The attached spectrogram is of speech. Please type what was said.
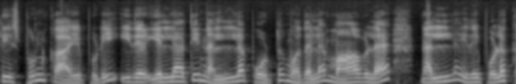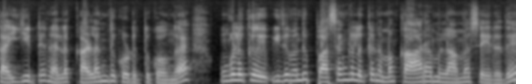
டீஸ்பூன் காயப்பொடி இதை எல்லாத்தையும் நல்லா போட்டு முதல்ல மாவில் நல்லா இதே போல் கையிட்டு நல்லா கலந்து கொடுத்துக்கோங்க. உங்களுக்கு இது வந்து பசங்களுக்கு நம்ம காரம் இல்லாமல் செய்கிறது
